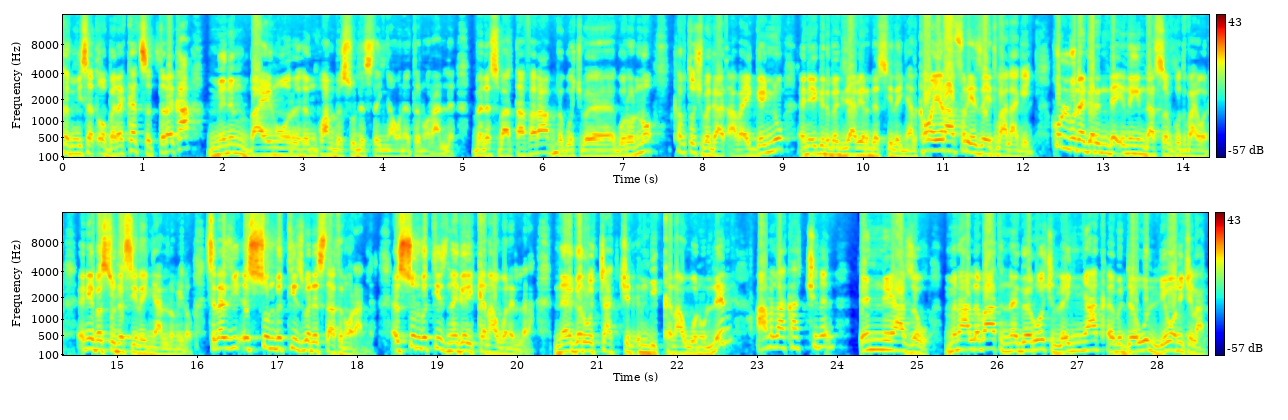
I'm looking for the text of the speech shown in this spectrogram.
ከሚሰጠው በረከት ስትረካ፣ ምንም ባይኖርህ እንኳን በእሱ ደስተኛ ሆነ ትኖራለህ። በለስ ባታፈራ፣ በጎች በጎሮኖ፣ ከብቶች በጋጣ ባይገኙ፣ እኔ ግን በእግዚአብሔር ደስ ይለኛል። ከወይራ ፍሬ ዘይት ባላገኝ፣ ሁሉ ነገር እኔ እንዳሰብኩት ባይሆን፣ እኔ በእሱ ደስ ይለኛል ነው የሚለው። ስለዚህ እሱን ብትይዝ በደስታ ትኖራለህ። እሱን ብትይዝ ነገር ይከናወንልናል። ነገሮቻችን እንዲከናወኑልን አምላካችንን እንያዘው። ምናልባት ነገሮች ለእኛ ከብደውን ሊሆን ይችላል።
